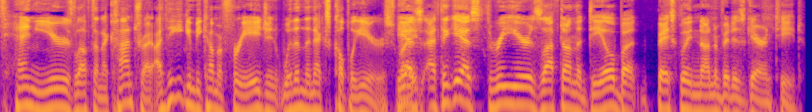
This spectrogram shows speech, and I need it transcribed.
10 years left on a contract. I think he can become a free agent within the next couple years, He right? has, I think he has three years left on the deal, but basically none of it is guaranteed.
